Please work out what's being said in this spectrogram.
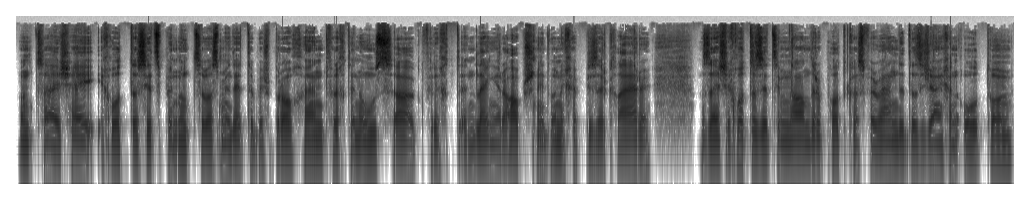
und sagst, hey, ich will das jetzt benutzen, was wir dort besprochen haben, vielleicht eine Aussage, vielleicht einen längeren Abschnitt, wo ich etwas erkläre. Und sagst, ich will das jetzt in einem anderen Podcast verwenden, das ist eigentlich ein O-Ton.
